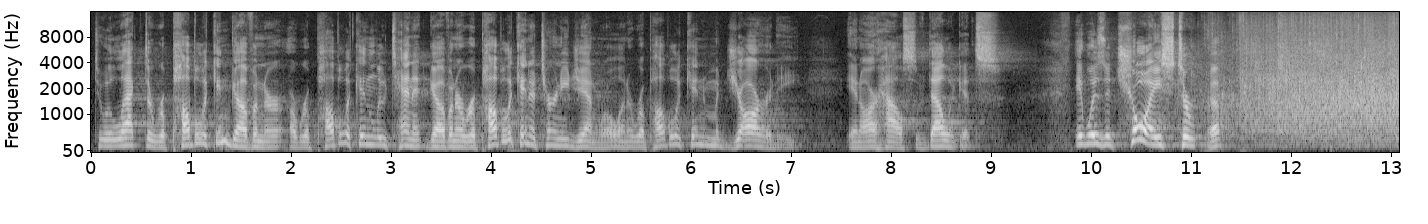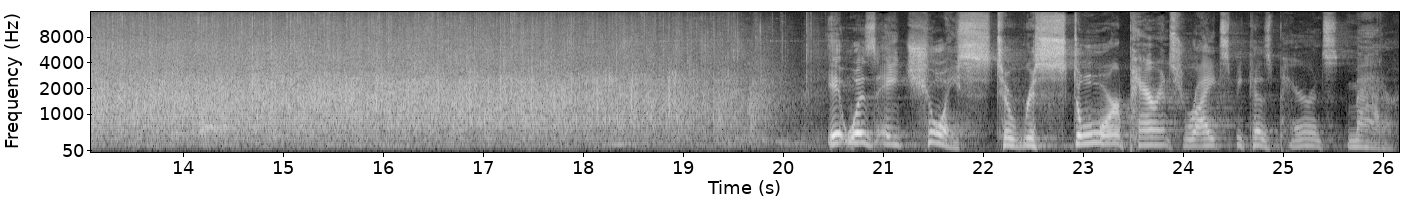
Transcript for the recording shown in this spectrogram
to elect a Republican governor, a Republican lieutenant governor, a Republican attorney general, and a Republican majority in our House of Delegates. It was a choice to. Uh, It was a choice to restore parents' rights because parents matter.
